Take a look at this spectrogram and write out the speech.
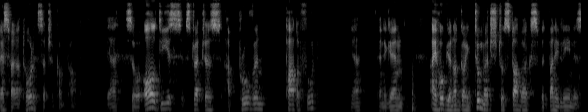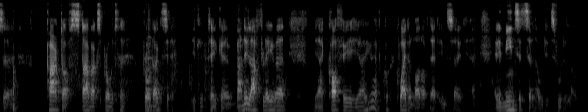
Resveratrol is such a compound. Yeah. So all these structures are proven part of food yeah, and again, I hope you're not going too much to Starbucks, but vanillin is a part of Starbucks pro products. If you take a vanilla flavored yeah, coffee, yeah, you have quite a lot of that inside. Yeah? And it means it's allowed, it's food allowed.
